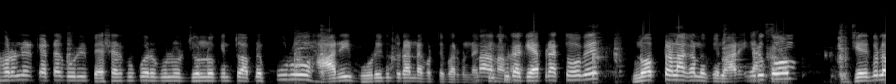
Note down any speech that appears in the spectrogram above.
ধরনের ক্যাটাগরির প্রেসার কুকারগুলোর জন্য কিন্তু আপনি পুরো হাড়ি ভরে কিন্তু রান্না করতে পারবেন না। কিছুটা গ্যাপ রাখতে হবে নবটা লাগানোর জন্য আর এরকম যেগুলো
